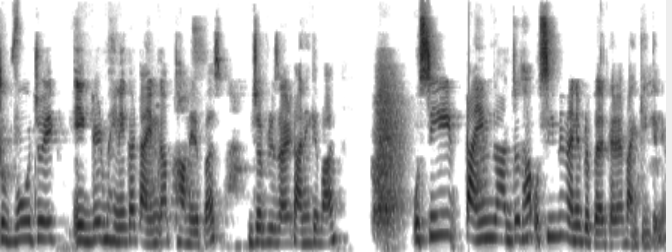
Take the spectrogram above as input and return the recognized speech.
तो वो जो एक एक डेढ़ महीने का टाइम गैप था मेरे पास जब रिज़ल्ट आने के बाद उसी टाइम लैग जो था उसी में मैंने प्रिपेयर करा है बैंकिंग के लिए।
